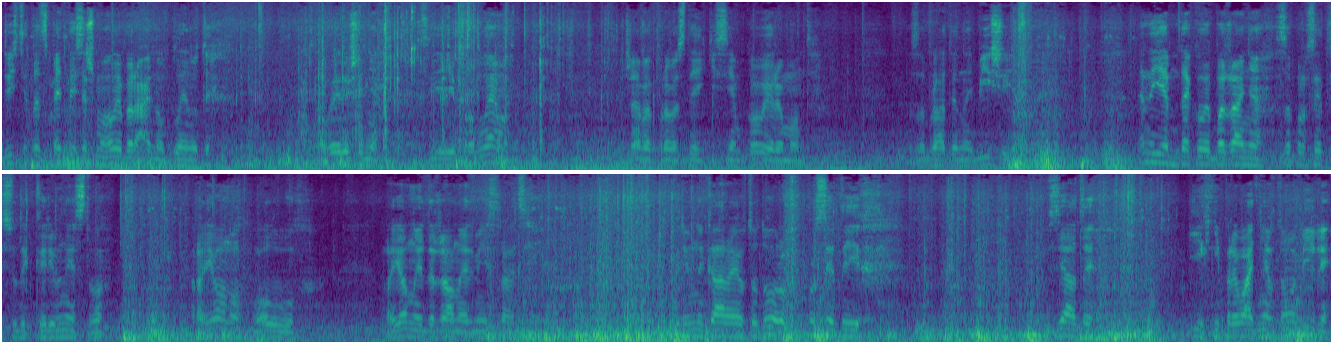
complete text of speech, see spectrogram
225 тисяч могли б реально вплинути на вирішення цієї проблеми. Б провести якийсь ямковий ремонт, забрати найбільші ями. У мене є деколи бажання запросити сюди керівництво району, голову районної державної адміністрації, керівника райавтодору, попросити їх взяти їхні приватні автомобілі.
